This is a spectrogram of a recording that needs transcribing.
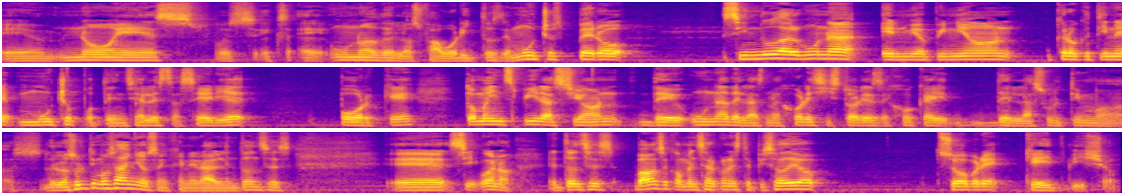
Eh, no es pues, eh, uno de los favoritos de muchos, pero sin duda alguna, en mi opinión, creo que tiene mucho potencial esta serie porque toma inspiración de una de las mejores historias de Hawkeye de, las últimos, de los últimos años en general. Entonces, eh, sí, bueno, entonces vamos a comenzar con este episodio sobre Kate Bishop.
